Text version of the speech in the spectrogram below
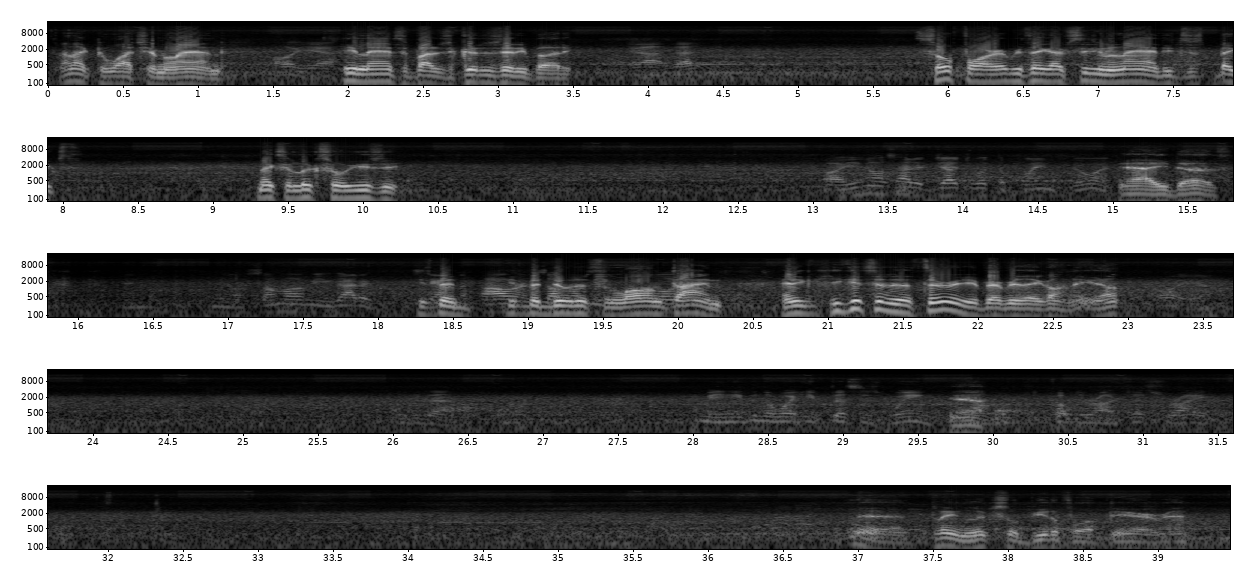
I like to watch him land. Oh yeah. He lands about as good as anybody. Yeah. That. So far, everything I've seen him land, he just makes makes it look so easy. Uh, he knows how to judge what the plane's doing. Yeah, he does. And you know, some of them you got to. He's been the power, he's been doing this a long time, and he, he gets into the theory of everything on it. You know. Oh yeah. Look at that. I mean, even he his wing. Yeah. He comes around just right. Yeah, the plane looks so beautiful up there, man.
